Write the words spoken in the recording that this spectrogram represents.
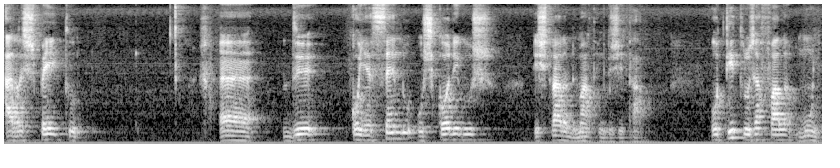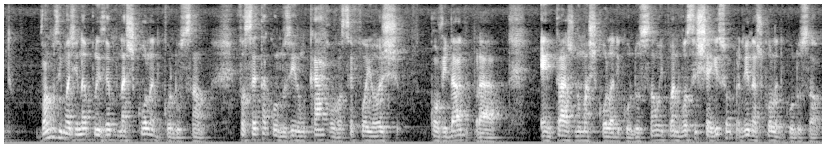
a respeito de conhecendo os códigos de estrada de marketing digital. O título já fala muito Vamos imaginar, por exemplo, na escola de condução. Você está a conduzir um carro, você foi hoje convidado para entrar numa escola de condução e quando você chega, isso eu aprendi na escola de condução,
